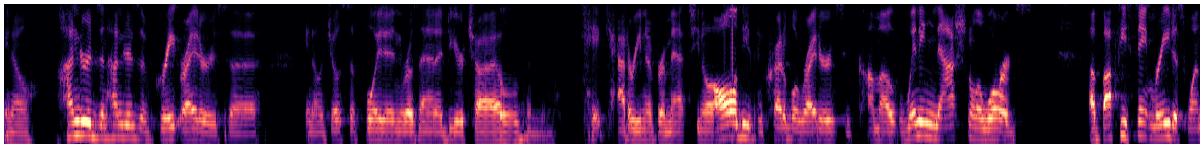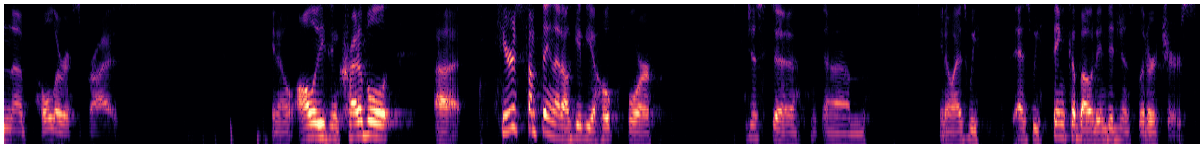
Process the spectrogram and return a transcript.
you know hundreds and hundreds of great writers uh, you know joseph boyden rosanna deerchild and Katherena Vermette, you know, all of these incredible writers who come out winning national awards uh, Buffy Sainte-Marie just won the Polaris Prize. You know, all of these incredible. Uh, here's something that I'll give you hope for. Just to, um, you know, as we as we think about Indigenous literatures,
